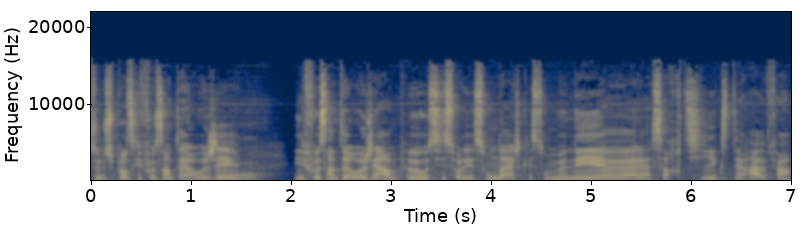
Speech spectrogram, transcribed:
je, je pense qu'il faut s'interroger. Mm. Il faut s'interroger un peu aussi sur les sondages qui sont menés à la sortie, etc. Enfin,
